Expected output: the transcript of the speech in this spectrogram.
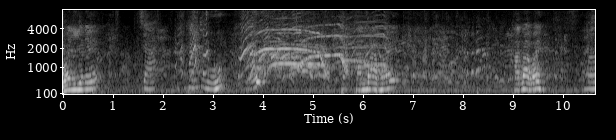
What is your name จ๊ะทางหูทันมากไหมทันมากไหมมา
